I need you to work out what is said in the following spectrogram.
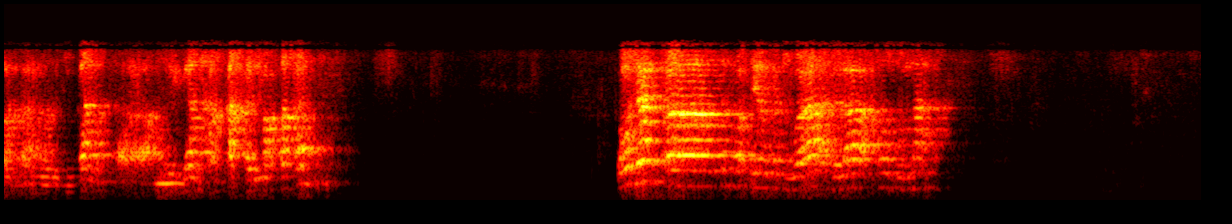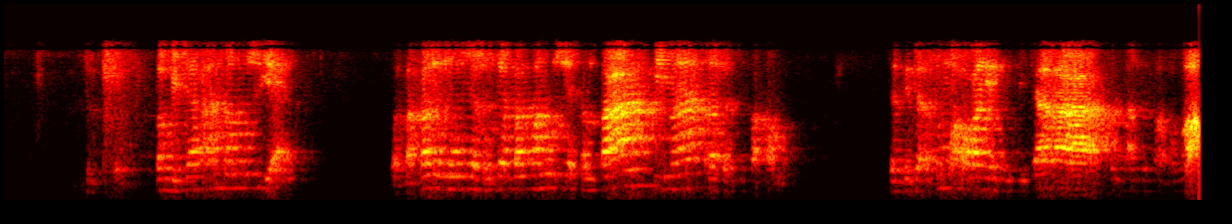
akan menunjukkan uh, meninggikan harkat dari maktakan kemudian uh, sebab yang kedua adalah khudunah pembicaraan manusia. Katakan umumnya ucapan manusia tentang iman terhadap sifat Allah. Dan tidak semua orang yang berbicara tentang sifat Allah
